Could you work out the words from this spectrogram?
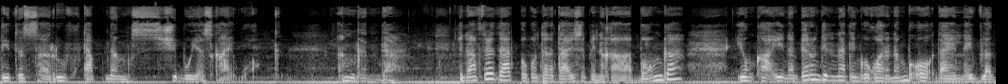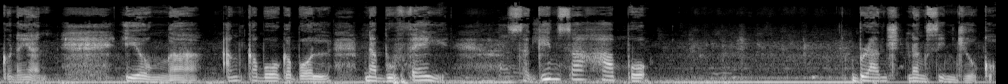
Dito sa rooftop ng Shibuya Skywalk. Ang ganda. And after that, pupunta na tayo sa pinaka-bongga, yung kainan. Pero hindi na natin kukuha ng buo dahil na-vlog ko na yan. Yung ah, ang kabogabol na buffet sa Ginza Hapo branch ng Shinjuku.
